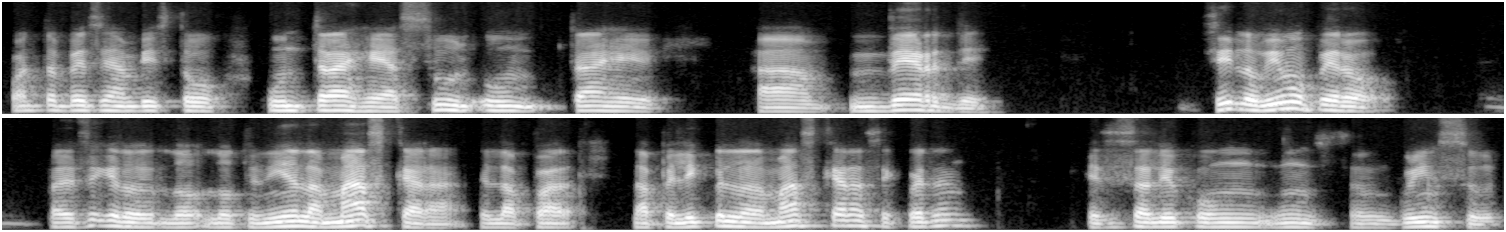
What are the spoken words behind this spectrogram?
¿Cuántas veces han visto un traje azul, un traje ah, verde? Sí, lo vimos, pero parece que lo, lo- tenía la máscara, la, la película La Máscara, ¿se acuerdan? Ese salió con un, green suit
